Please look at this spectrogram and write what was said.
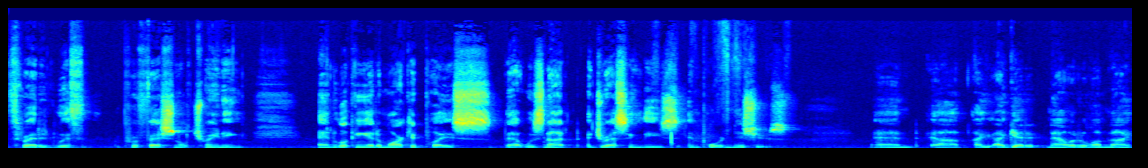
threaded with professional training and looking at a marketplace that was not addressing these important issues. And uh, I, I, get it now at alumni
